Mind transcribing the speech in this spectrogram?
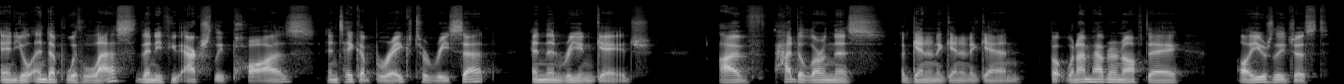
And you'll end up with less than if you actually pause and take a break to reset and then re engage. I've had to learn this again and again and again. But when I'm having an off day, I'll usually just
